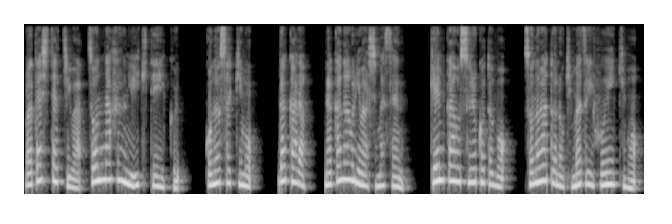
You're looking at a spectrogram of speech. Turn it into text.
私たちはそんな風に生きていく。この先も。だから、仲直りはしません。喧嘩をすることも、その後の気まずい雰囲気も、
